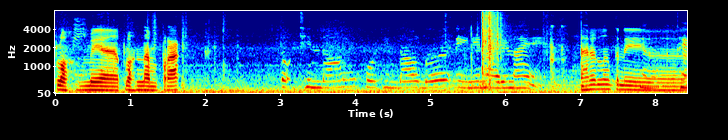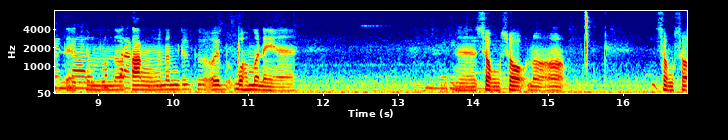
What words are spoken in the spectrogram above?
ផ្លោះមាផ្លោះណាំប្រាក់តុធីនដល់ពូធីនដល់បើនេះនេះណៃរីណៃអរឡើងតនេះតែខ្ញុំណតង់នឹងគឺអុយបោះមកនេះអាសងសោណោសងសោ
